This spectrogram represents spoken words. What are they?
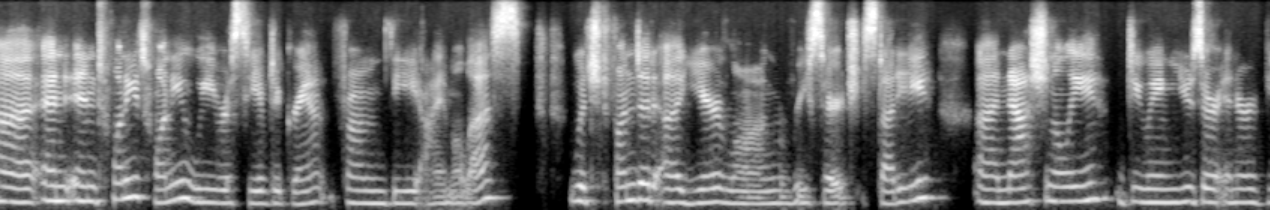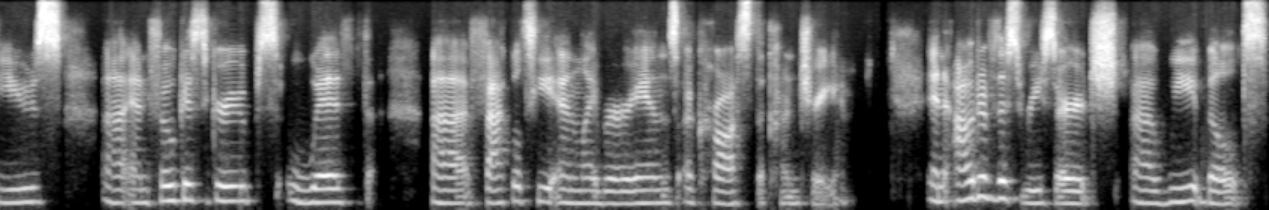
Uh, and in 2020, we received a grant from the IMLS, which funded a year-long research study uh, nationally doing user interviews uh, and focus groups with uh, faculty and librarians across the country. And out of this research, uh, we built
